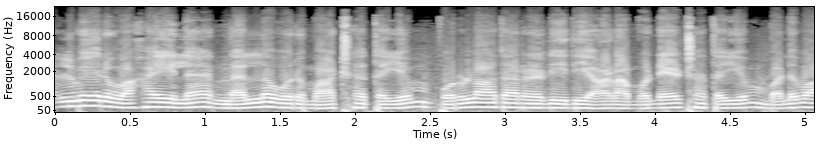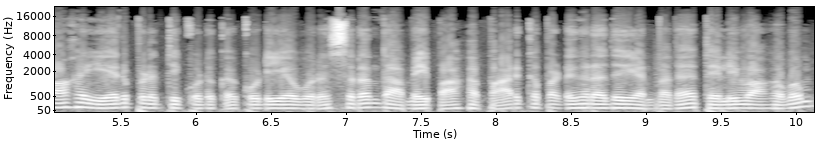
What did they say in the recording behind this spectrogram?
பல்வேறு வகையில நல்ல ஒரு மாற்றத்தையும் பொருளாதார ரீதியான முன்னேற்றத்தையும் வலுவாக ஏற்படுத்தி கொடுக்கக்கூடிய ஒரு சிறந்த அமைப்பாக பார்க்கப்படுகிறது என்பதை தெளிவாகவும்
